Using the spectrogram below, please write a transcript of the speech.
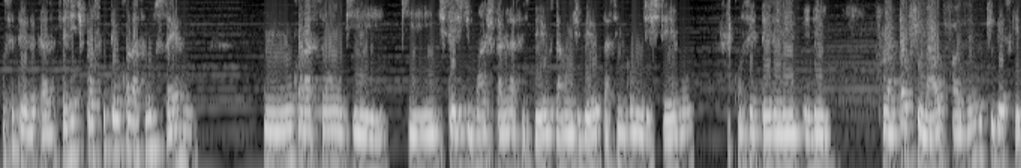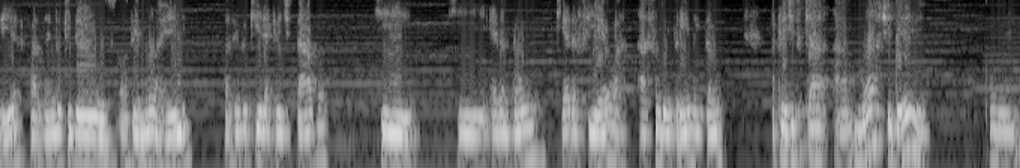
Com certeza, cara, que a gente possa ter um coração certo, um coração que, que esteja debaixo da graça de Deus, da mão de Deus, assim como o de Estevão. Com certeza ele, ele foi até o final fazendo o que Deus queria, fazendo o que Deus ordenou a ele, fazendo o que ele acreditava que, que era bom, que era fiel à, à sua doutrina. Então, acredito que a, a morte dele, como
